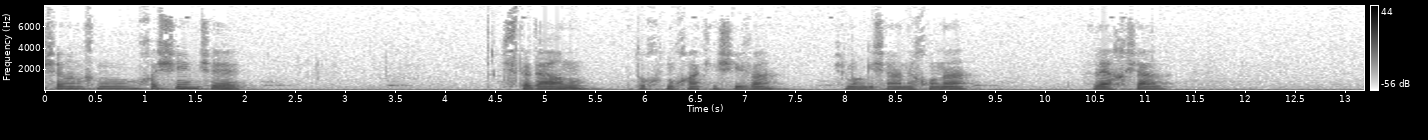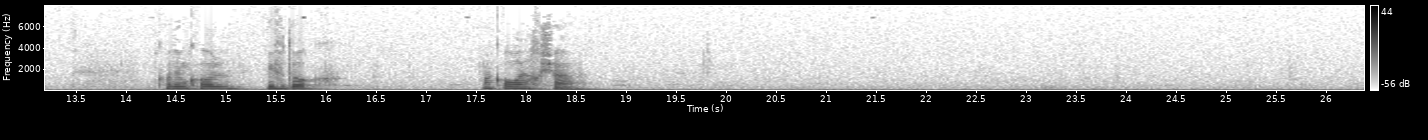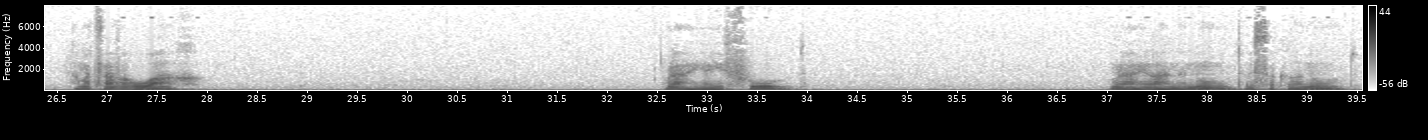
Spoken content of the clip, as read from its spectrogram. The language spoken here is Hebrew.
כאשר אנחנו חשים שהסתדרנו בתוך תנוחת ישיבה שמרגישה נכונה לעכשיו. קודם כל לבדוק מה קורה עכשיו. המצב הרוח, אולי עייפות, אולי רעננות וסקרנות,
